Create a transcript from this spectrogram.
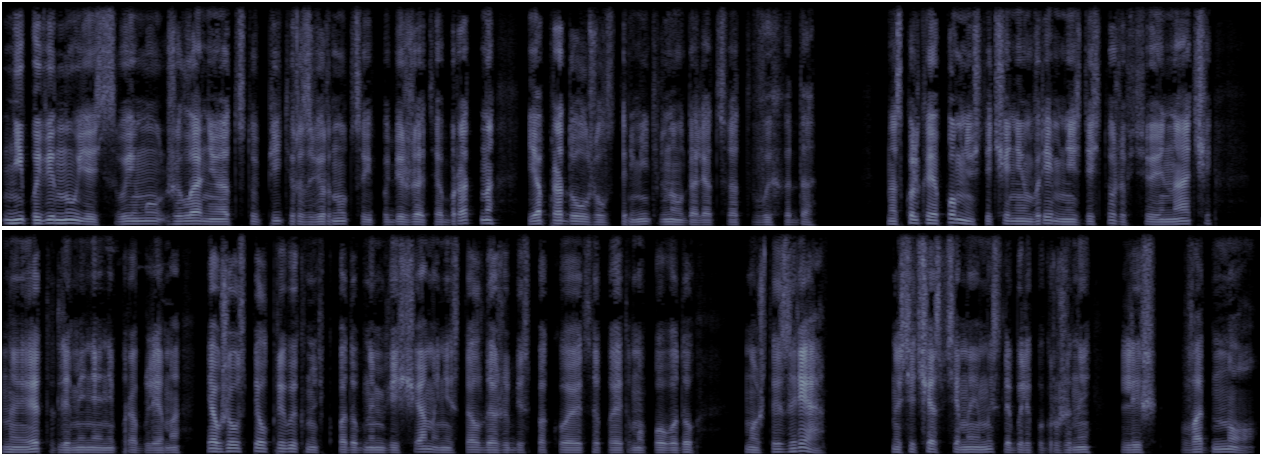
Не повинуясь своему желанию отступить, развернуться и побежать обратно, я продолжил стремительно удаляться от выхода. Насколько я помню, с течением времени здесь тоже все иначе, но и это для меня не проблема. Я уже успел привыкнуть к подобным вещам и не стал даже беспокоиться по этому поводу. Может, и зря. Но сейчас все мои мысли были погружены лишь в одно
